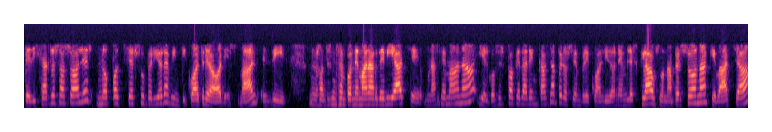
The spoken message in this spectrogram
de deixar-los a soles no pot ser superior a 24 hores, val? és a dir, nosaltres ens en podem anar de viatge una setmana i el gos es pot quedar en casa, però sempre i quan li donem les claus a una persona que vaja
